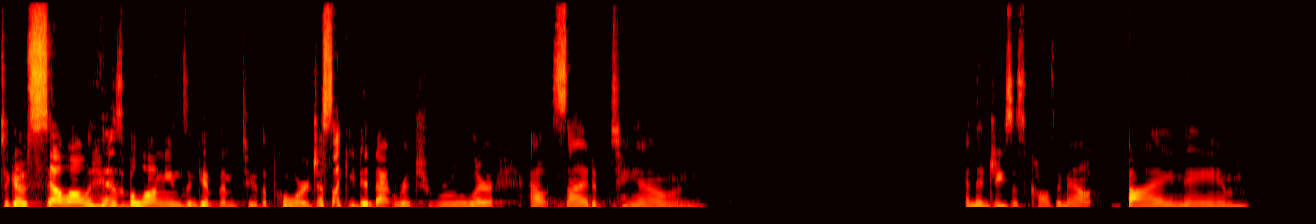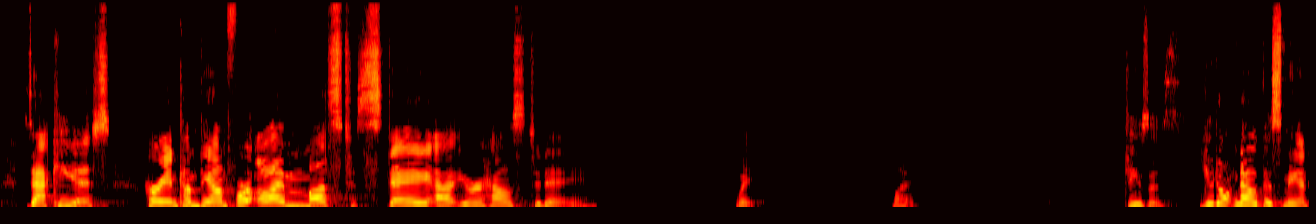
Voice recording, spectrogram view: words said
to go sell all his belongings and give them to the poor, just like he did that rich ruler outside of town. And then Jesus calls him out by name. Zacchaeus, hurry and come down, for I must stay at your house today. Wait, what? Jesus, you don't know this man.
